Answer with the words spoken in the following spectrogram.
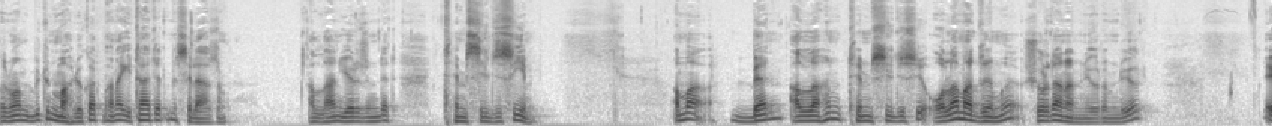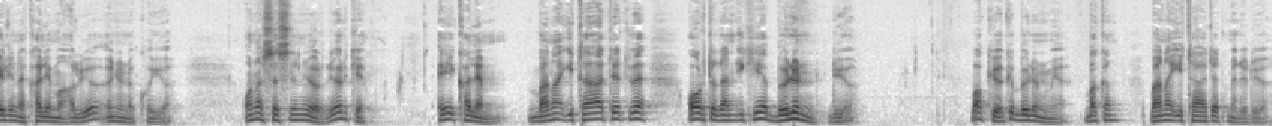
O zaman bütün mahlukat bana itaat etmesi lazım. Allah'ın yeryüzünde temsilcisiyim. Ama ben Allah'ın temsilcisi olamadığımı şuradan anlıyorum diyor. Eline kalemi alıyor, önüne koyuyor. Ona sesleniyor. Diyor ki, ey kalem bana itaat et ve ortadan ikiye bölün diyor. Bakıyor ki bölünmüyor. Bakın bana itaat etmedi diyor.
